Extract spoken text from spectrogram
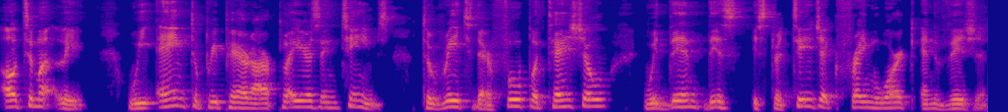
Ultimately, we aim to prepare our players and teams to reach their full potential within this strategic framework and vision.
